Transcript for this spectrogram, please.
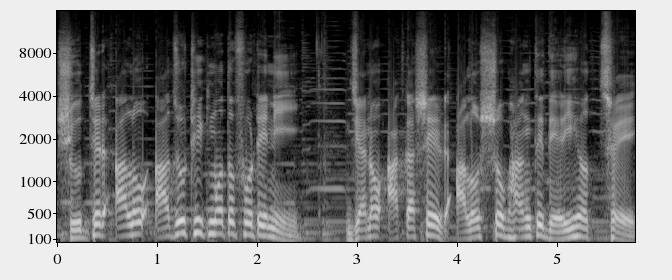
সূর্যের আলো আজও ঠিক মতো ফোটেনি যেন আকাশের আলস্য ভাঙতে দেরি হচ্ছে।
